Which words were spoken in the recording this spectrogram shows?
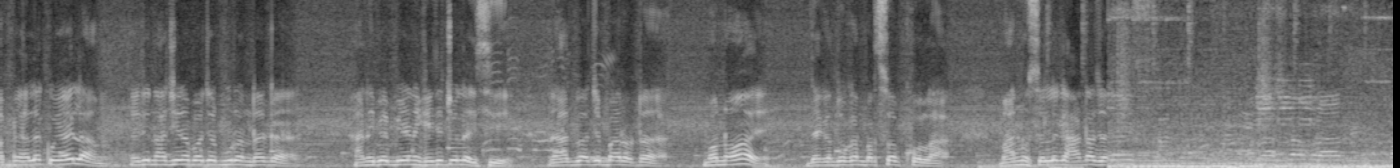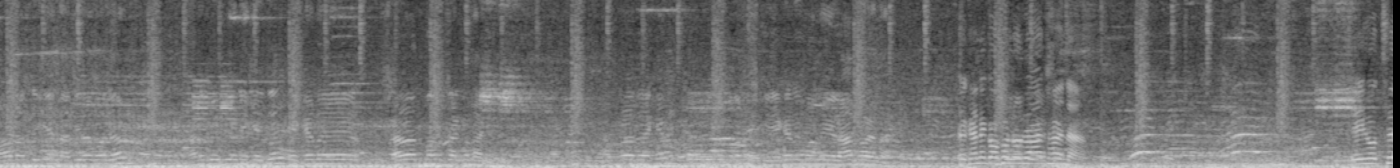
আপনি হলে কই আইলাম? এই যে নাজিরা বাজার পুরান ঢাকা। হানিফে বিরিয়ানি খেতে চলে আইছি। রাত বাজে বারোটা। মনে হয় দেখেন দোকানপাট সব খোলা। মানুষের লেগে হাঁটা যায়। আমরা আসলাম রাত বারোটার দিকে নাজিরা বাজার হানিফে বিরিয়ানি খেতে। এখানে সারা রাত মানুষ জাগনা থাকে। আপনারা দেখেন মানুষ কি এখানে মানে রাত হয় না। এখানে কখনো রাত হয় না। এই হচ্ছে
